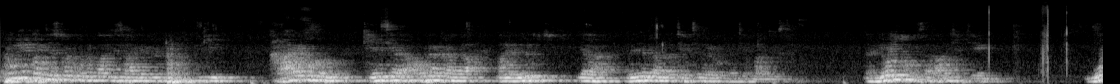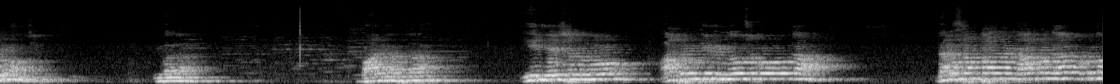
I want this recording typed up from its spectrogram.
కూలి పని చేసుకుని సాగే పరిస్థితికి కారకుడు కేసీఆర్ అవునా కాదా? మన ఎందుకు ఇలా విజయవాడలో చర్చ జరుగుతుందని చెప్పి ఆలోచిస్తాం? దాని ఒకసారి ఆలోచన చేయండి. మూడో అంశం ఇవాళ భారత ఈ దేశంలో అభివృద్ధికి నోచుకోకుండా ధన సంపాదన కాకుండా కుటుంబ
